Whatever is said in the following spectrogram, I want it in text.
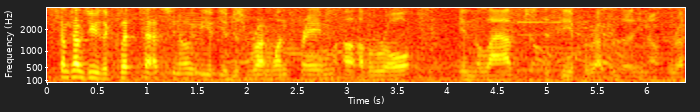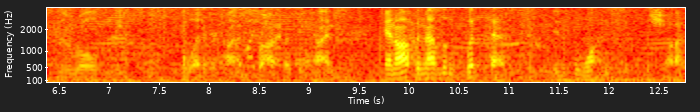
sometimes you use a clip test. You know, you, you just run one frame uh, of a roll in the lab just to see if the rest of the you know the rest of the roll needs whatever kind of processing time. And often that little clip test is the one. It's the shot.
